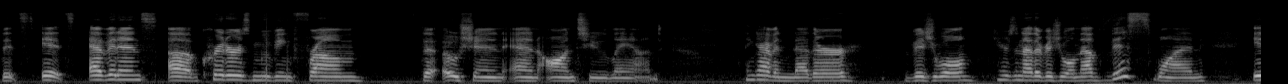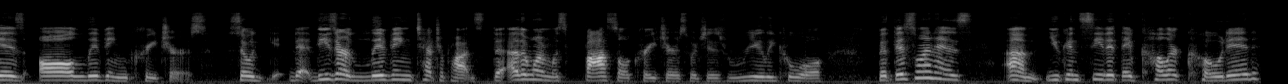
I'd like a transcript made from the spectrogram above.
That's it's evidence of critters moving from the ocean and onto land. I think I have another visual. Here's another visual. Now this one is all living creatures. So th these are living tetrapods. The other one was fossil creatures, which is really cool. But this one is, um, you can see that they've color-coded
